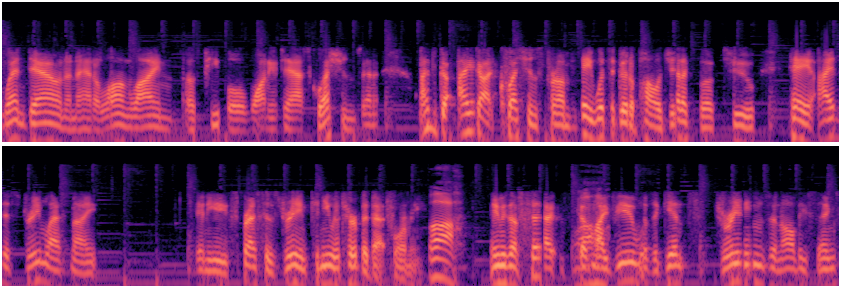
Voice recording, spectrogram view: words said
went down and I had a long line of people wanting to ask questions, and I've got I got questions from, hey, what's a good apologetic book? To, hey, I had this dream last night, and he expressed his dream. Can you interpret that for me? Ah. He was upset because Wow. my view was against dreams and all these things.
